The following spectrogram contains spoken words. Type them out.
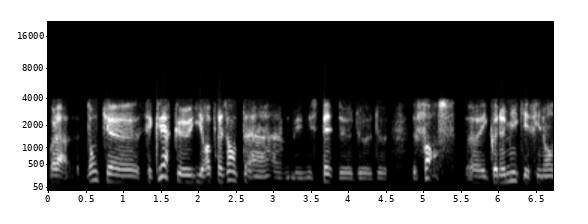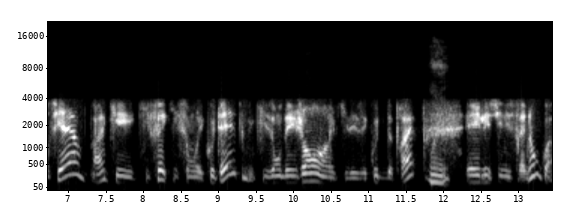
voilà. Donc euh, c'est clair qu'ils représentent un, une espèce de, de, de, de force euh, économique et financière hein, qui, qui fait qu'ils sont écoutés, qu'ils ont des gens euh, qui les écoutent de près, et les sinistrés non, quoi.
